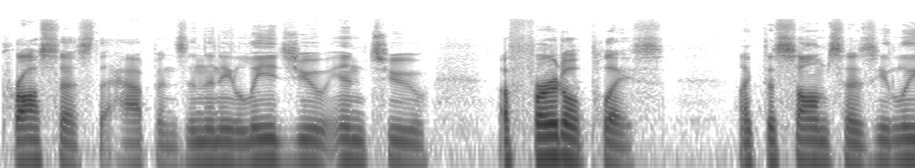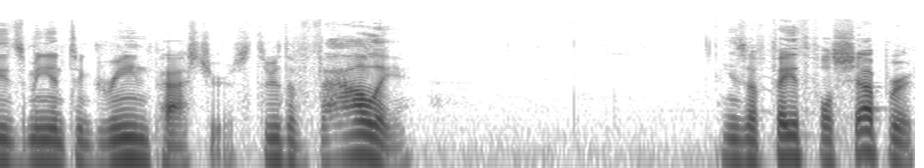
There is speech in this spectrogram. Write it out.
process that happens. And then He leads you into a fertile place. Like the psalm says, He leads me into green pastures through the valley He's a faithful shepherd.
